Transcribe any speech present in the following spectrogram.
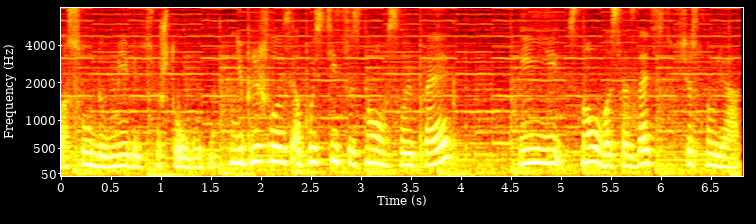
посуду, мебель, все что угодно. Мне пришлось опуститься снова в свой проект и снова воссоздать все с нуля.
